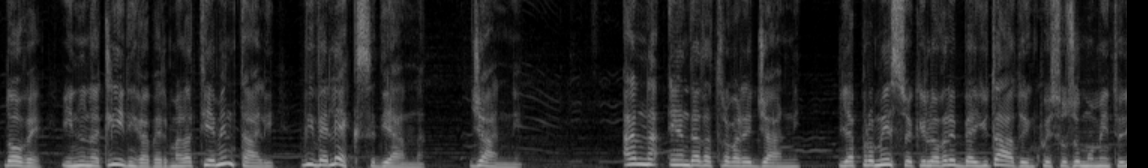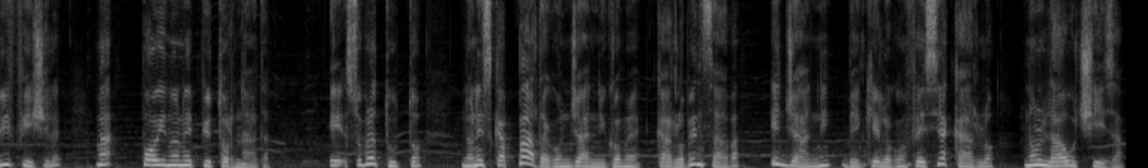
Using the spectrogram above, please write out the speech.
dove, in una clinica per malattie mentali, vive l'ex di Anna, Gianni. Anna è andata a trovare Gianni, gli ha promesso che lo avrebbe aiutato in questo suo momento difficile, ma poi non è più tornata. E soprattutto non è scappata con Gianni come Carlo pensava e Gianni, benché lo confessi a Carlo, non l'ha uccisa.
